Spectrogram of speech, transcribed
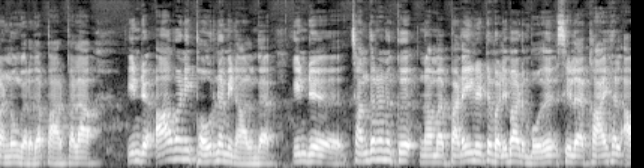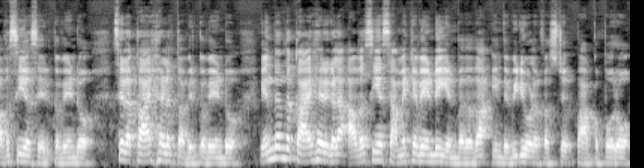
பண்ணுங்கிறத பார்க்கலாம். இன்று ஆவணி பௌர்ணமி நாளுங்க. இன்று சந்திரனுக்கு நம்ம படையிலிட்டு வழிபாடும்போது சில காய்கள் அவசியம் சேர்க்க வேண்டும். சில காய்களை தவிர்க்க வேண்டும். எந்தெந்த காய்கறிகளை அவசியம் சமைக்க வேண்டும் என்பதை தான் இந்த வீடியோவில் ஃபஸ்ட்டு பார்க்க போகிறோம்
